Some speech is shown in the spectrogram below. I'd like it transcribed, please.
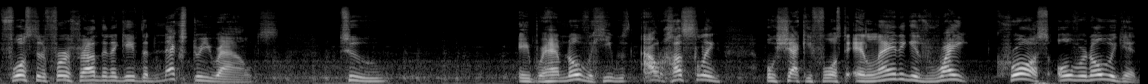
Foster the first round, then I gave the next three rounds to Abraham Nova. He was out hustling O'Shaquie Foster and landing his right cross over and over again.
